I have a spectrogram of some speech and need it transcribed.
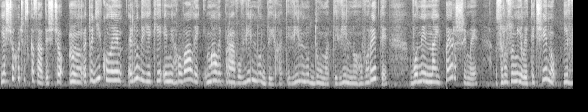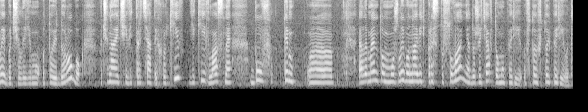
Я що хочу сказати, що тоді, коли люди, які емігрували, мали право вільно дихати, вільно думати, вільно говорити, вони найпершими зрозуміли тичину і вибачили йому отой доробок, починаючи від 30-х років, який, власне, був тим е, елементом, можливо, навіть пристосування до життя в, тому період, в, той, в той період.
